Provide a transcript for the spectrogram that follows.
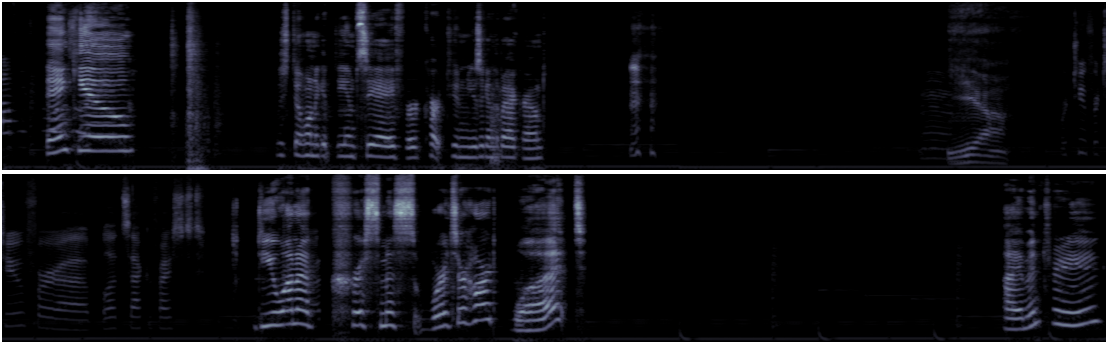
office. Thank you. We just don't want to get DMCA for cartoon music in the background. Mm. Yeah. We're two for two for uh, blood sacrificed. Do you want a Christmas words are hard? What? I am intrigued.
